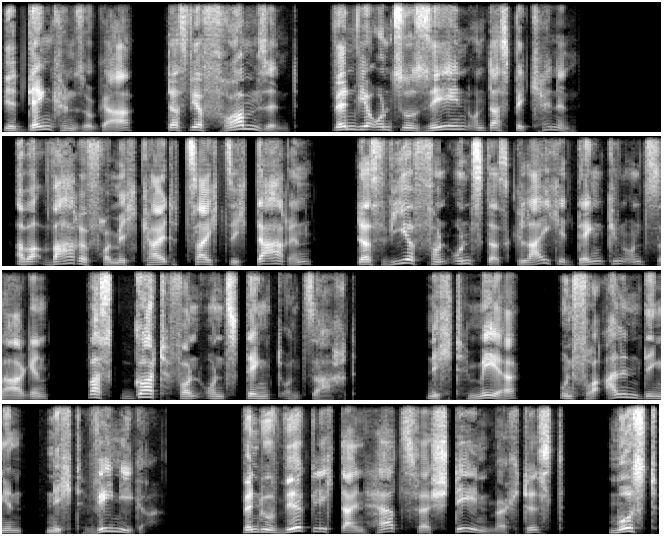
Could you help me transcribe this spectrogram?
Wir denken sogar, dass wir fromm sind, wenn wir uns so sehen und das bekennen. Aber wahre Frömmigkeit zeigt sich darin, dass wir von uns das Gleiche denken und sagen, was Gott von uns denkt und sagt. Nicht mehr, und vor allen Dingen nicht weniger. Wenn du wirklich dein Herz verstehen möchtest, musst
